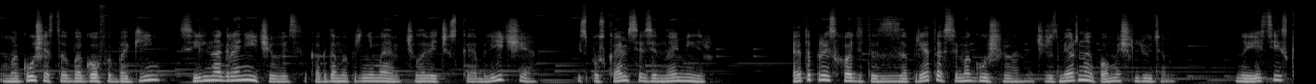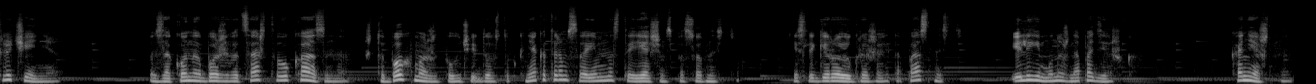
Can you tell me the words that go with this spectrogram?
Могущество богов и богинь сильно ограничивается, когда мы принимаем человеческое обличие и спускаемся в земной мир. Это происходит из-за запрета всемогущего на чрезмерную помощь людям. Но есть и исключения. В законах Божьего Царства указано, что Бог может получить доступ к некоторым своим настоящим способностям, если герою угрожает опасность или ему нужна поддержка. Конечно,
